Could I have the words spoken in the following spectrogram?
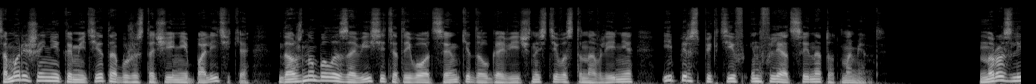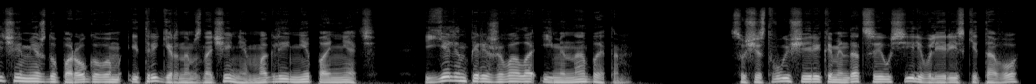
Само решение комитета об ужесточении политики должно было зависеть от его оценки долговечности восстановления и перспектив инфляции на тот момент. Но различия между пороговым и триггерным значением могли не понять. Елен переживала именно об этом. Существующие рекомендации усиливали риски того,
